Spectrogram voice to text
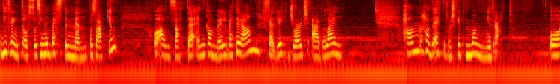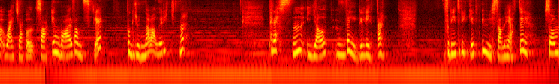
De trengte også sine beste menn på saken, og ansatte en gammel veteran, Frederick George Aberline. Han hadde etterforsket mange drap og Whitechapel-saken var vanskelig pga. alle ryktene. Pressen hjalp veldig lite, for de trykket usannheter som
